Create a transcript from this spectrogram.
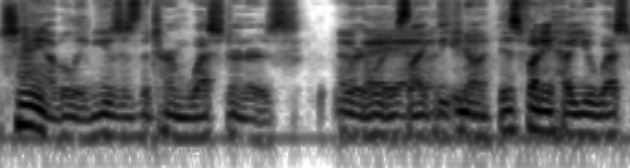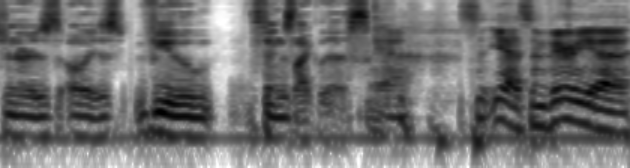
Chang, I believe, uses the term Westerners, where, Okay, where he's yeah, like, the, you know, it's funny how you Westerners always view things like this. Yeah. So, yeah, some very uh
